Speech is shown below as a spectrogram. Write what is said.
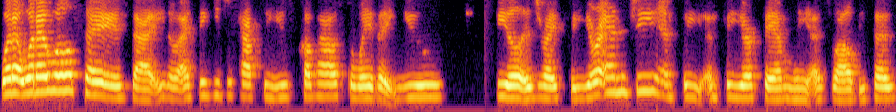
what I, what I will say is that you know I think you just have to use Clubhouse the way that you feel is right for your energy and for and for your family as well because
